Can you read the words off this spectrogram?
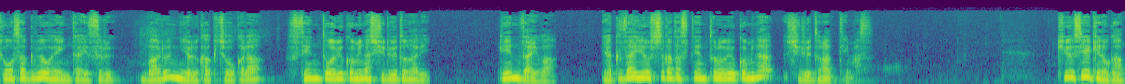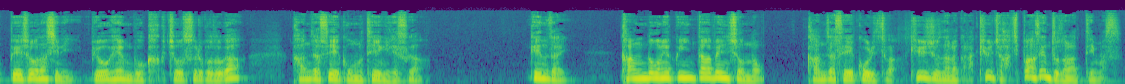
狭窄病変に対するバルーンによる拡張からステント呼び込みが主流となり、現在は薬剤溶出型ステントの植え込みが主流となっています。急性期の合併症なしに病変部を拡張することが患者成功の定義ですが、現在、冠動脈インターベンションの患者成功率は97から98%となっています。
